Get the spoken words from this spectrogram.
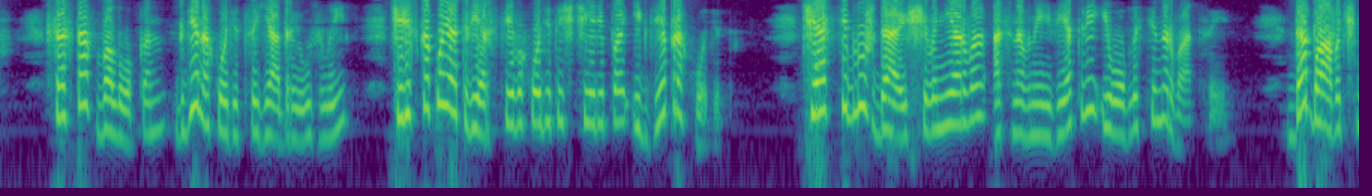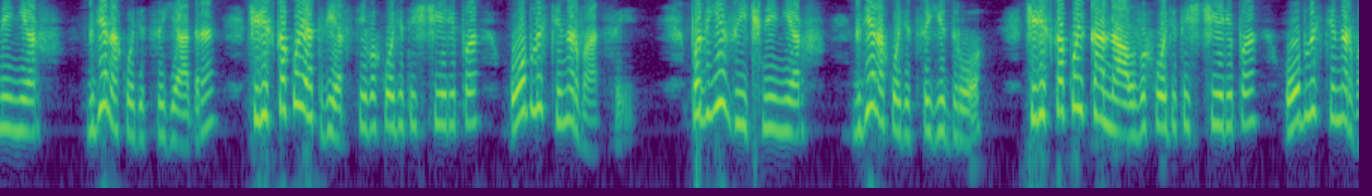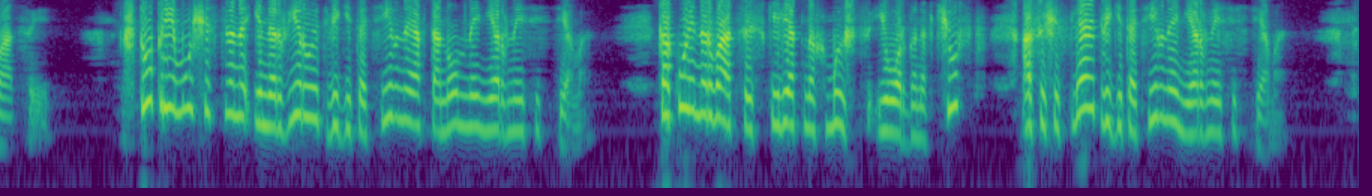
состав волокон, где находятся ядра и узлы, через какое отверстие выходит из черепа и где проходит. Части блуждающего нерва, основные ветви и области нервации. Добавочный нерв, где находятся ядра, через какое отверстие выходит из черепа, области нервации подъязычный нерв, где находится ядро, через какой канал выходит из черепа, области нервации. Что преимущественно иннервирует вегетативная автономная нервная система? Какую иннервацию скелетных мышц и органов чувств осуществляет вегетативная нервная система?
